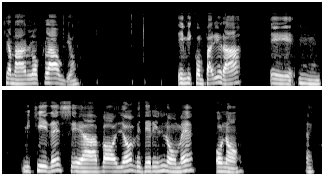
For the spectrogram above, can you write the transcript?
chiamarlo Claudio e mi comparirà e mm, mi chiede se uh, voglio vedere il nome o no. Ecco,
